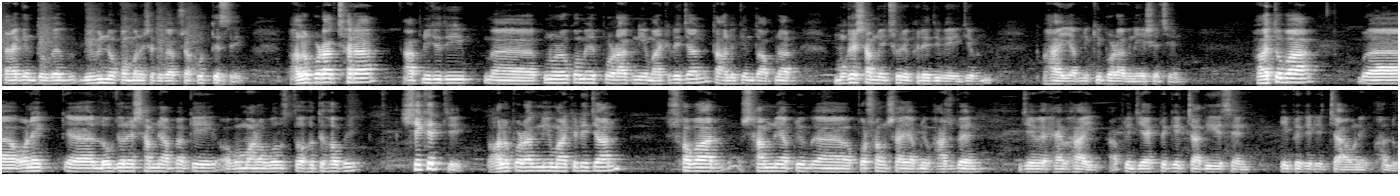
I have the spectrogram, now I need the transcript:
তারা কিন্তু বিভিন্ন কোম্পানির সাথে ব্যবসা করতেছে। ভালো প্রোডাক্ট ছাড়া আপনি যদি কোনো রকমের প্রোডাক্ট নিয়ে মার্কেটে যান, তাহলে কিন্তু আপনার মুখের সামনে ছুঁড়ে ফেলে দিবে যে, ভাই, আপনি কি প্রোডাক্ট নিয়ে এসেছেন? হয়তোবা অনেক লোকজনের সামনে আপনাকে অবমান অবস্থ হতে হবে। সেক্ষেত্রে ভালো প্রোডাক্ট নিয়ে মার্কেটে যান। সবার সামনে আপনি প্রশংসায় আপনি ভাসবেন যে হ্যাঁ ভাই, আপনি যে এক প্যাকেট চা দিয়েছেন, এই প্যাকেটের চা অনেক ভালো।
